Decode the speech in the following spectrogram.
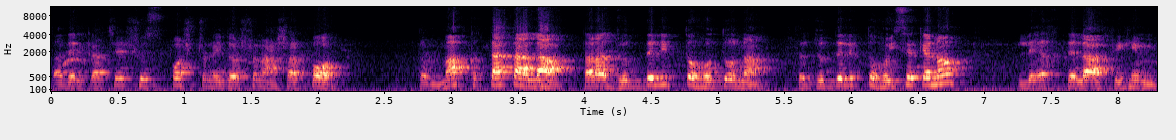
তাদের কাছে সুস্পষ্ট নিদর্শন আসার পর, তো মাক তাতালা তারা যুদ্ধে লিপ্ত হতো না। তো যুদ্ধে লিপ্ত হয়েছে কেন? লেখতেলাফিহিম।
